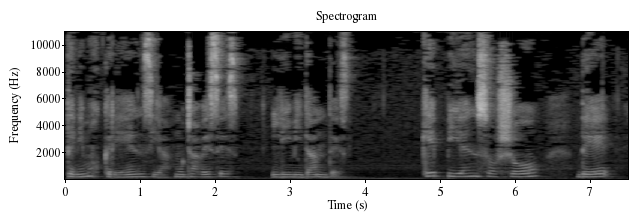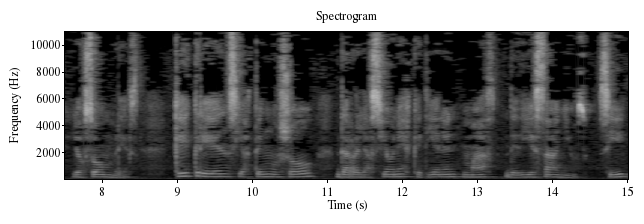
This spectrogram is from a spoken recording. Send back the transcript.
Tenemos creencias muchas veces limitantes. ¿Qué pienso yo de los hombres? ¿Qué creencias tengo yo de relaciones que tienen más de 10 años? ¿Sí?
